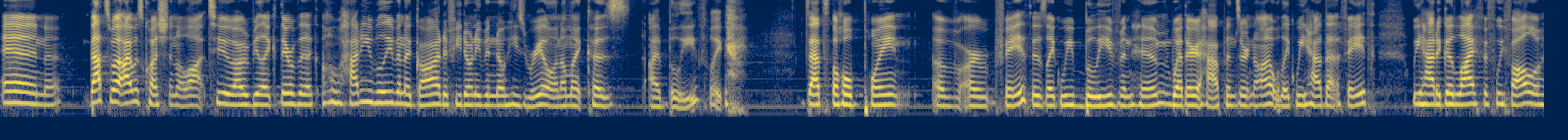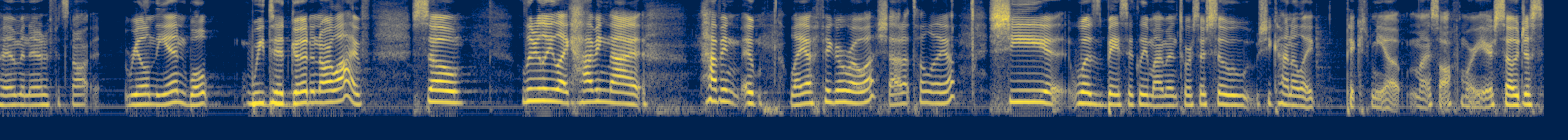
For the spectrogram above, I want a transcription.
And that's what I was questioning a lot too. I would be like, they would be like, "Oh, how do you believe in a God if you don't even know He's real?" And I'm like, "Cause I believe." Like, that's the whole point of our faith is like we believe in Him, whether it happens or not. Like we had that faith. We had a good life if we follow Him, and if it's not real in the end, well, we did good in our life. So, literally, like having that. Having uh, Leah Figueroa, shout out to Leah. She was basically my mentor. So, so she kind of like picked me up my sophomore year. So just,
